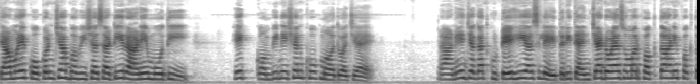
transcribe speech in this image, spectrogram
त्यामुळे कोकणच्या भविष्यासाठी राणे मोदी हे कॉम्बिनेशन खूप महत्त्वाचे आहे. राणे जगात कुठेही असले तरी त्यांच्या डोळ्यासमोर फक्त आणि फक्त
